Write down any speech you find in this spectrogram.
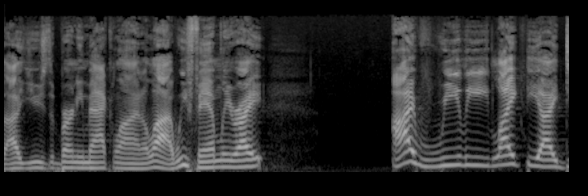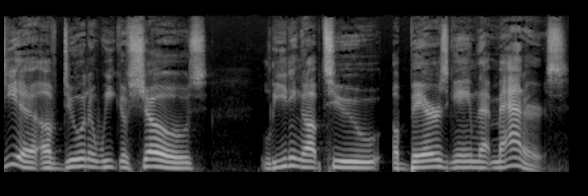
I use the Bernie Mac line a lot. We family, right? I really like the idea of doing a week of shows leading up to a Bears game that matters.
